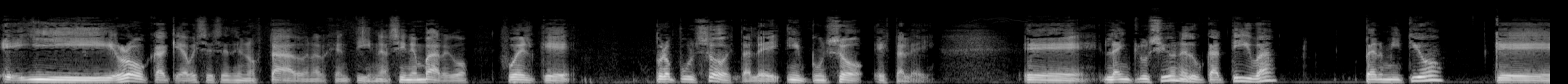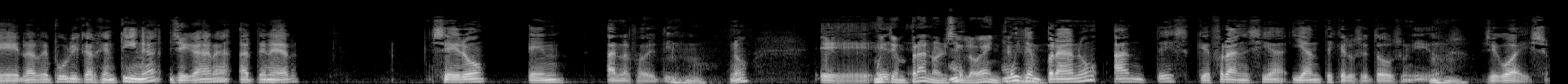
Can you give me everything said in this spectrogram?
Eh, y Roca, que a veces es denostado en Argentina, sin embargo, fue el que propulsó esta ley, impulsó esta ley. Eh, la inclusión educativa permitió que la República Argentina llegara a tener cero en analfabetismo, ¿no? Eh, Muy temprano, el mu- siglo XX, Muy temprano, antes que Francia y antes que los Estados Unidos. Llegó a eso.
